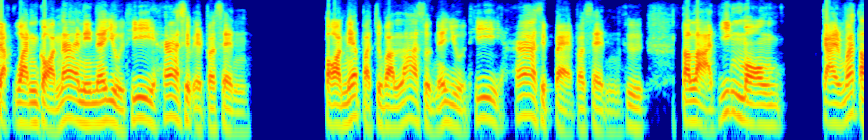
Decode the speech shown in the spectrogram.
จากวันก่อนหน้านี้นะอยู่ที่ 51เปอร์เซ็น ตอนนี้ปัจจุบันล่าสุดเนี่ยอยู่ที่58เปอร์เซ็นคือตลาดยิ่งมองการว่าต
